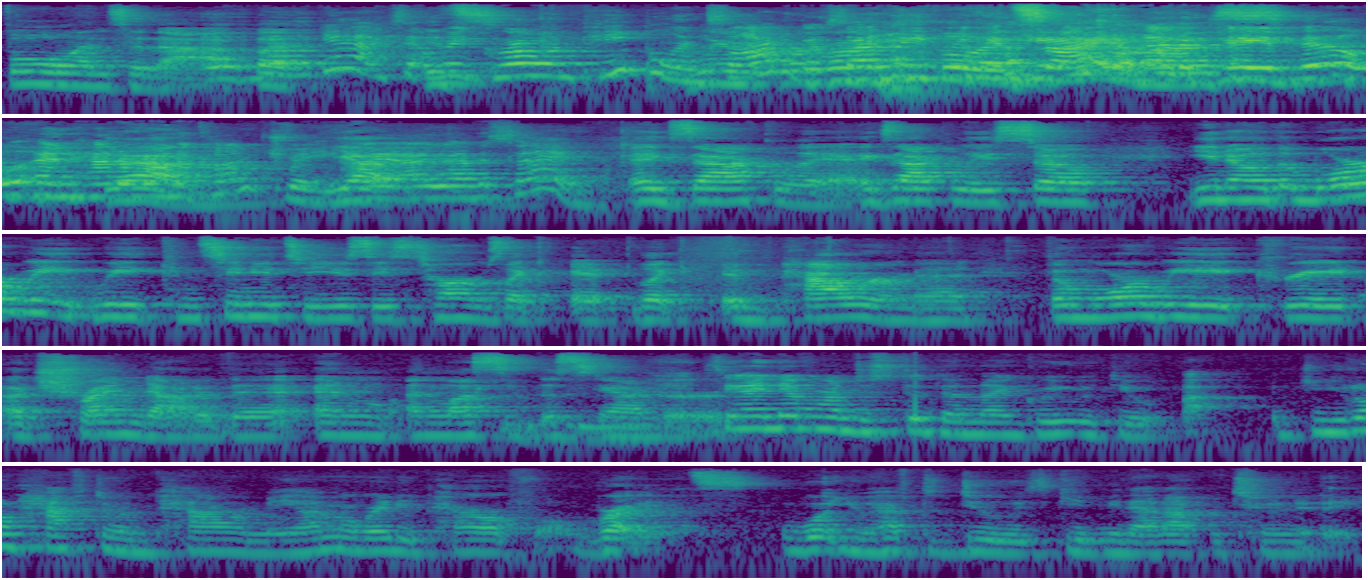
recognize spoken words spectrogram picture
full into that. Oh, but well, yeah, exactly. We're growing people inside we're of us. growing I people inside of how to pay a bill and how to run a country. Yeah. I, I gotta say. Exactly, exactly. So you know, the more we we continue to use these terms like it, like empowerment, the more we create a trend out of it, and and less of the mm-hmm. standard. See, I never understood that, and I agree with you. You don't have to empower me. I'm already powerful. Right, What you have to do is give me that opportunity.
